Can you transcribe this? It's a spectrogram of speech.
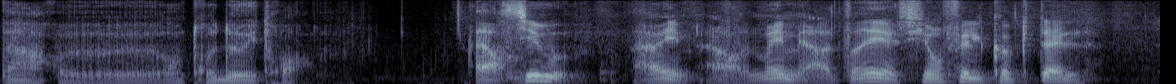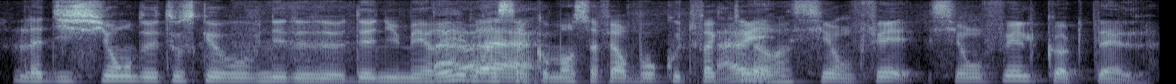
par euh, entre 2 et 3. Alors si vous... Ah oui, alors, oui, mais attendez, si on fait le cocktail, L'addition de tout ce que vous venez de d'énumérer, Bah là, ouais. ça commence à faire beaucoup de ah oui, facteurs. si, on fait, si on fait le cocktail,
